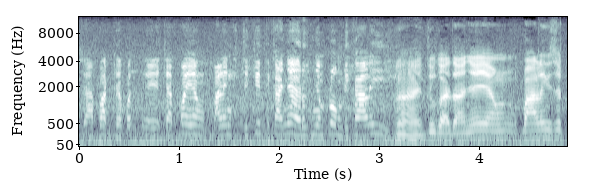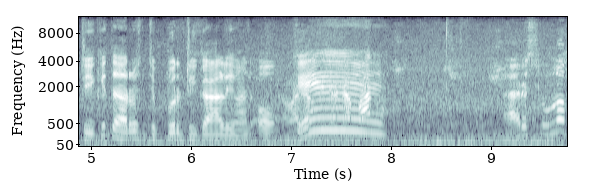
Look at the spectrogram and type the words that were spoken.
Siapa dapat eh, siapa yang paling sedikit ikannya harus nyemplung di kali. nah itu katanya yang paling sedikit harus jebur di kali mas. Oke. dapat, Harus lulup.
